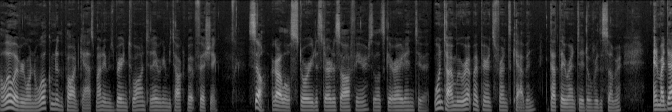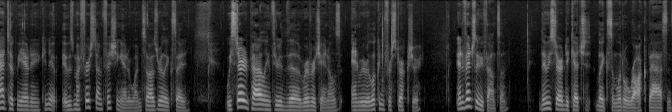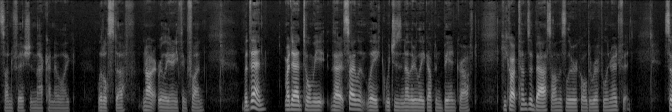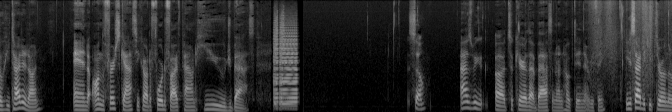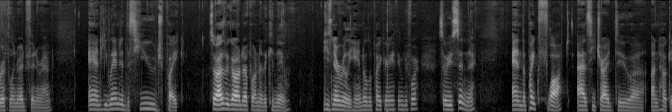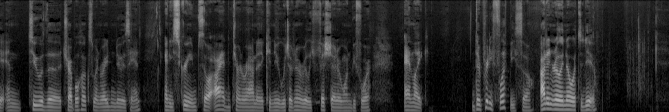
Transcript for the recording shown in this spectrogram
Hello, everyone, and welcome to the podcast. My name is Braden and today we're going to be talking about fishing. So, I got a little story to start us off here, so let's get right into it. One time, we were at my parents' friend's cabin that they rented over the summer, and my dad took me out in a canoe. It was my first time fishing out of one, so I was really excited. We started paddling through the river channels, and we were looking for structure, and eventually we found some. Then we started to catch like some little rock bass and sunfish and that kind of like little stuff not really anything fun. But then my dad told me that at Silent Lake, which is another lake up in Bancroft, he caught tons of bass on this lure called a rippling redfin. So he tied it on, and on the first cast, he caught a four to five pound huge bass. So, as we uh, took care of that bass and unhooked it and everything, he decided to keep throwing the rippling redfin around, and he landed this huge pike so as we got up onto the canoe, he's never really handled a pike or anything before. So he's sitting there, and the pike flopped as he tried to uh, unhook it, and two of the treble hooks went right into his hand, and he screamed. So I had to turn around in a canoe, which I've never really fished out of one before, and like they're pretty flippy, so I didn't really know what to do.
